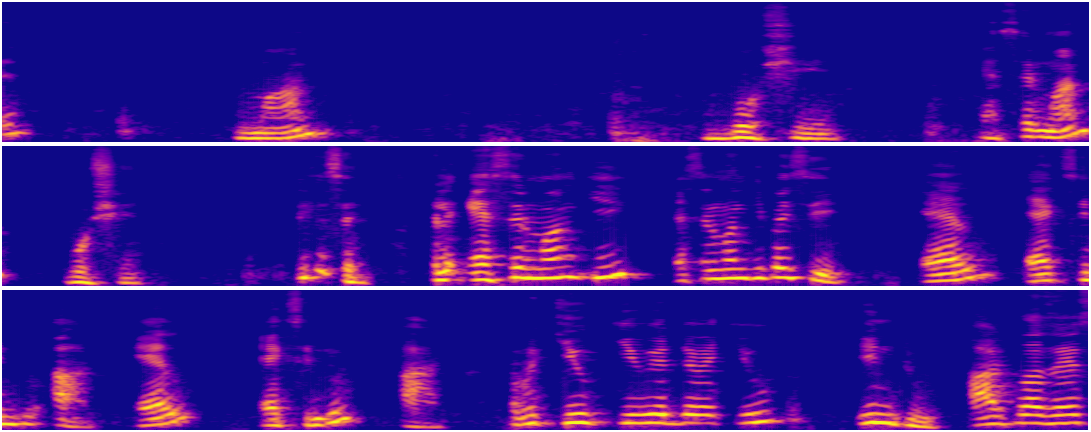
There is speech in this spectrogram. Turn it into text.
এর মান বসিয়ে এস এর মান বসিয়ে। ঠিক আছে? তাহলে এস এর মান কি? এস এর মান কি পাইছি? L X into R L X into R তারপরে কিউ কিউ এর জায়গায় Q into R plus S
